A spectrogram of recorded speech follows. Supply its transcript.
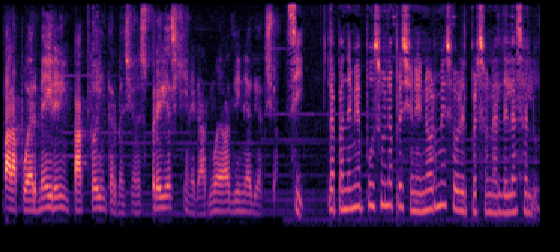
para poder medir el impacto de intervenciones previas y generar nuevas líneas de acción. Sí, la pandemia puso una presión enorme sobre el personal de la salud.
